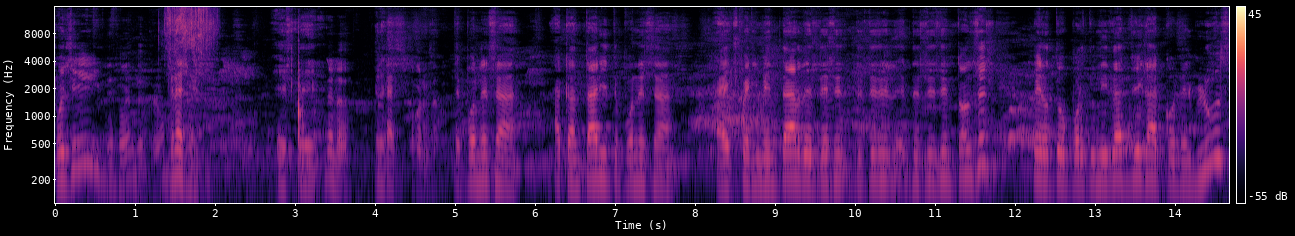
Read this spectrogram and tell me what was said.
pues sí, gracias. Este, De nada. gracias. Te pones a, a cantar y te pones a, a experimentar desde ese, desde, ese- desde ese entonces, pero tu oportunidad llega con el blues,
